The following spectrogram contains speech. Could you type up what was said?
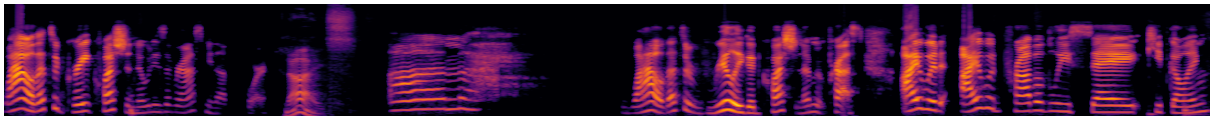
Wow, that's a great question. Nobody's ever asked me that before. Nice. Um Wow, that's a really good question. I'm impressed. I would I would probably say keep going.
